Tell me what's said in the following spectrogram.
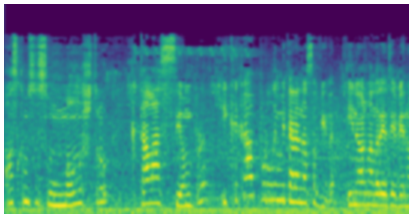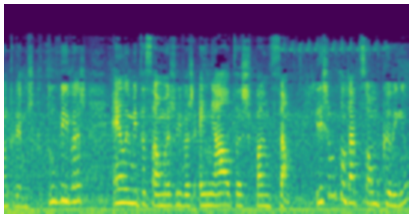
quase como se fosse um monstro que está lá sempre e que acaba por limitar a nossa vida. E nós na Andrea TV não queremos que tu vivas em limitação, mas vivas em alta expansão. E deixa-me contar-te só um bocadinho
